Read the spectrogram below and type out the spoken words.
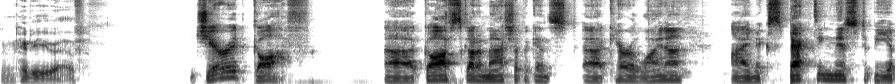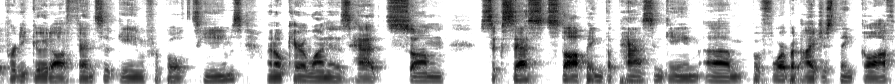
Who do you have? Jared Goff. Uh, Goff's got a matchup against uh, Carolina. I'm expecting this to be a pretty good offensive game for both teams. I know Carolina has had some success stopping the passing game um, before, but I just think Goff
